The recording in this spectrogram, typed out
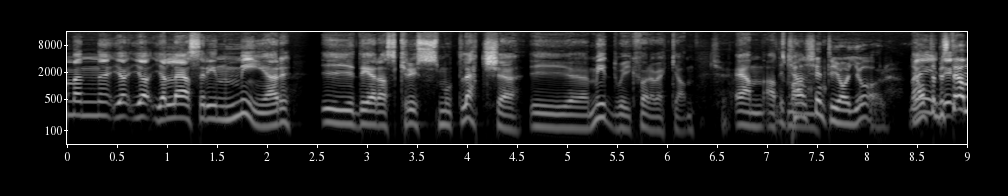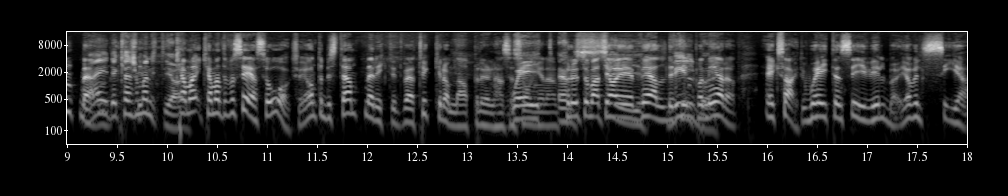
men jag, jag, jag läser in mer i deras kryss mot Lecce i eh, Midweek förra veckan. Okej. Än att Det man... kanske inte jag gör. Jag har Nej, inte bestämt det, mig Nej det kanske man inte gör. Kan man, kan man inte få säga så också? Jag har inte bestämt mig riktigt vad jag tycker om Napoli den här säsongen. Förutom att jag är väldigt Wilbur. imponerad. Exakt, wait and see Wilbur. Jag vill se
